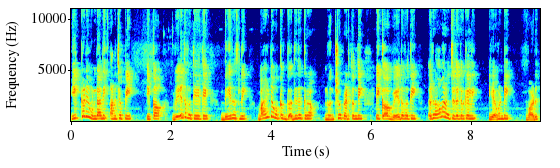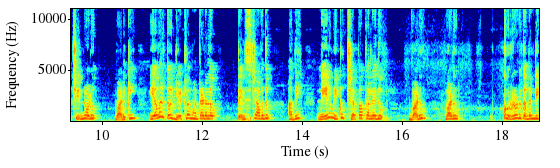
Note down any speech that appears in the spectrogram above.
ఇక్కడే ఉండాలి అని చెప్పి. ఇక వేదవతి అయితే ధీరజ్ని బయట ఒక గది దగ్గర నుంచో పెడుతుంది. ఇక వేదవతి రామరాజు దగ్గరికి వెళ్ళి ఏవండి వాడు చిన్నోడు వాడికి ఎవరితో ఎట్లా మాట్లాడాలో తెలిసి చావదు. అది నేను మీకు చెప్పక్కర్లేదు. వాడు వాడు కుర్రోడు కదండి.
